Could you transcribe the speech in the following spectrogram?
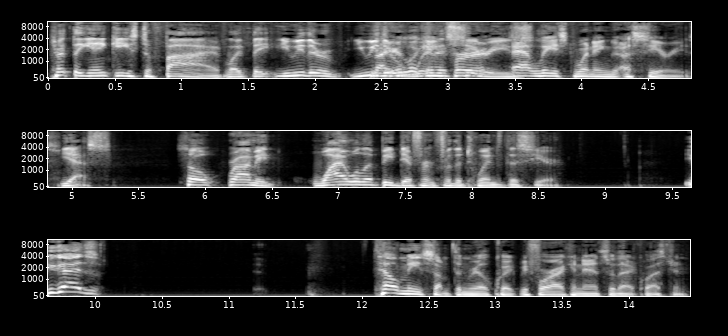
took the Yankees to five. Like they, you either you either you're win series, at least winning a series. yes. So Rami, why will it be different for the Twins this year? You guys tell me something real quick before I can answer that question.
